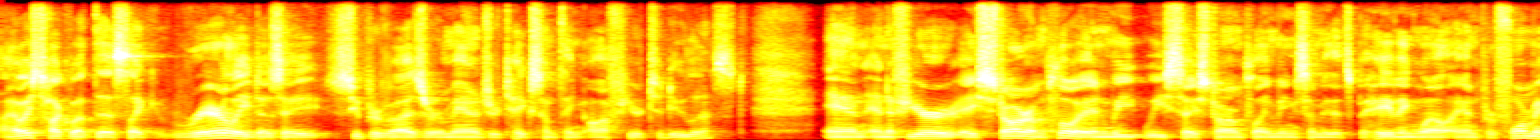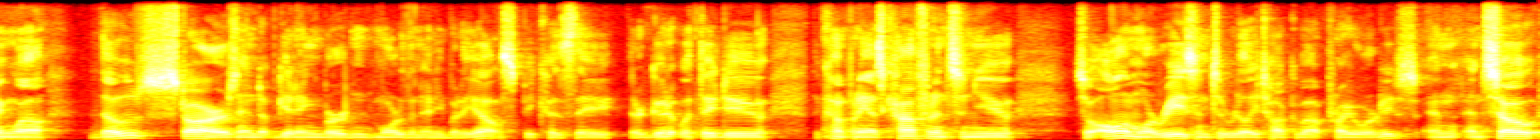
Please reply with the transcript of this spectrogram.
I always talk about this like, rarely does a supervisor or manager take something off your to do list. And, and if you're a star employee, and we, we say star employee meaning somebody that's behaving well and performing well, those stars end up getting burdened more than anybody else because they, they're good at what they do. The company has confidence in you. So, all the more reason to really talk about priorities. And, and so,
